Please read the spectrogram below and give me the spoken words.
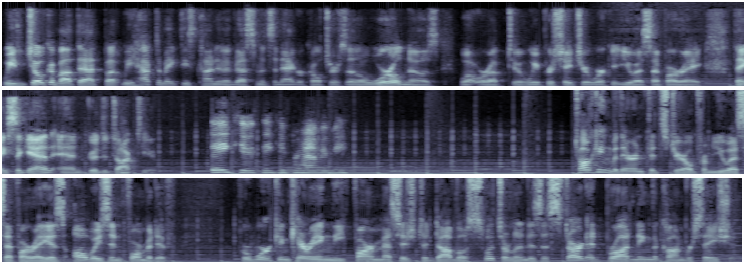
we joke about that, but we have to make these kind of investments in agriculture so the world knows what we're up to. And we appreciate your work at USFRA. Thanks again, and good to talk to you. Thank you. Thank you for having me. Talking with Erin Fitzgerald from USFRA is always informative. Her work in carrying the farm message to Davos, Switzerland is a start at broadening the conversation.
